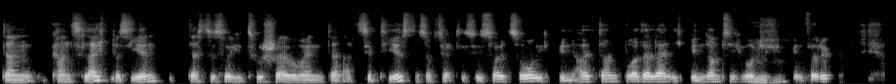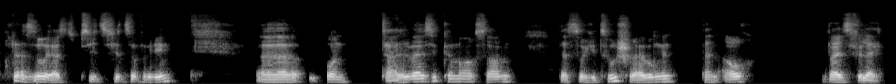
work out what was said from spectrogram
dann kann es leicht passieren, dass du solche Zuschreibungen dann akzeptierst und sagst, ja, das ist halt so, ich bin halt dann Borderline, ich bin dann psychotisch, mhm. ich bin verrückt oder so, er ist schizophren. Äh, und teilweise kann man auch sagen, dass solche Zuschreibungen dann auch, weil es vielleicht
